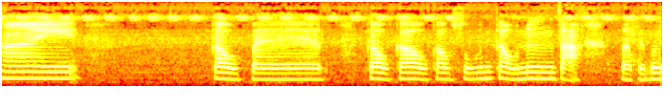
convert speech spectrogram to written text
ให้เก้าแปดเก้าเก้าเก้าศูนย์เก้าหนึ่งจ้ะ แบบไปเบิ่ง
